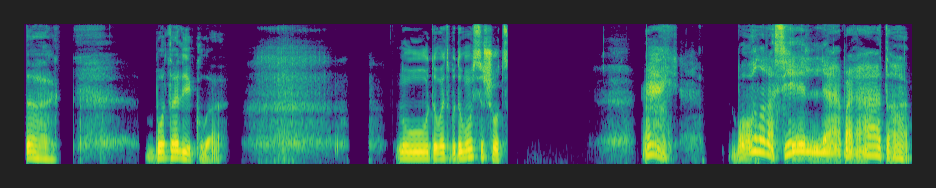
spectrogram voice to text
Так. Боталікула. Ну, давайте подивимося, що це. Ей, було насілля багато.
